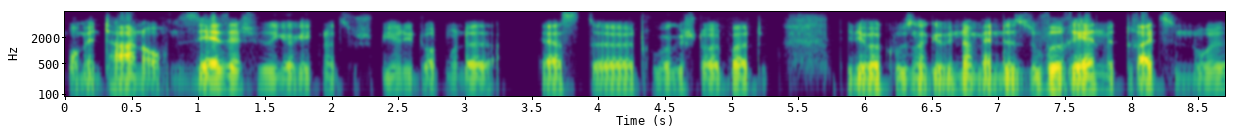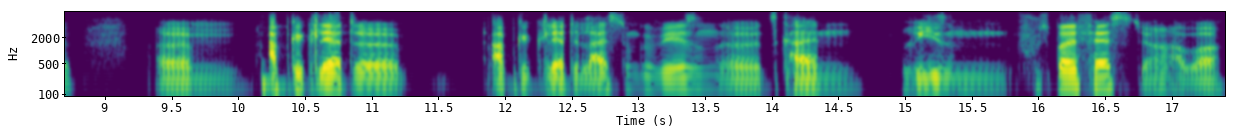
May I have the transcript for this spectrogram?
momentan auch ein sehr, sehr schwieriger Gegner zu spielen. Die Dortmunder erst äh, drüber gestolpert. Die Leverkusener gewinnen am Ende souverän mit 3 zu 0. Ähm, abgeklärte, abgeklärte Leistung gewesen. Äh, jetzt kein riesen Fußballfest, ja, aber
